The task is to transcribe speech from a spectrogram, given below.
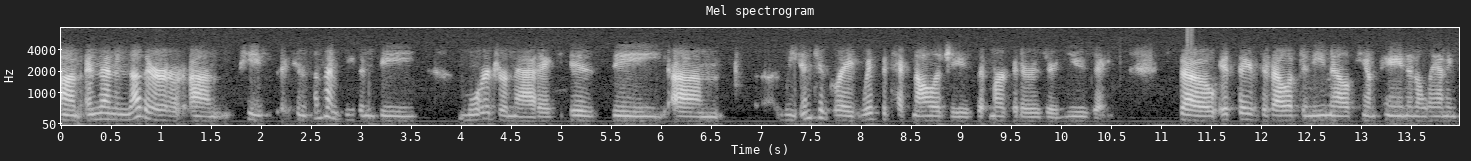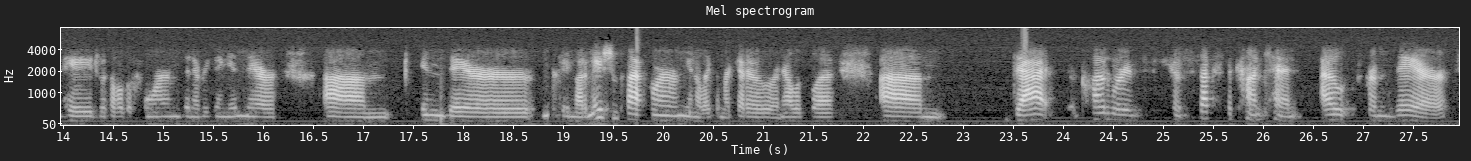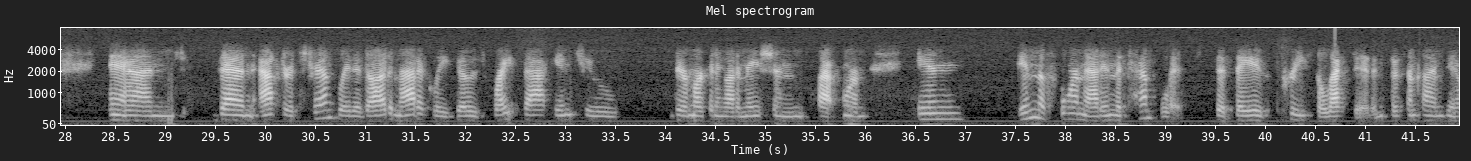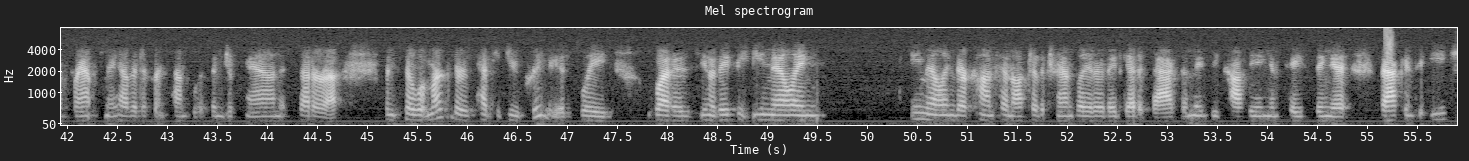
Um, and then another um, piece that can sometimes even be more dramatic is the um, we integrate with the technologies that marketers are using. So if they've developed an email campaign and a landing page with all the forms and everything in there, um, in their marketing automation platform, you know, like a Marketo or an Eloqua, um, that CloudWords kind of sucks the content out from there and then after it's translated, automatically goes right back into their marketing automation platform in in the format in the template that they've pre-selected. And so sometimes, you know, France may have a different template than Japan, et cetera. And so what marketers had to do previously was, you know, they'd be emailing emailing their content off to the translator, they'd get it back, and they'd be copying and pasting it back into each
